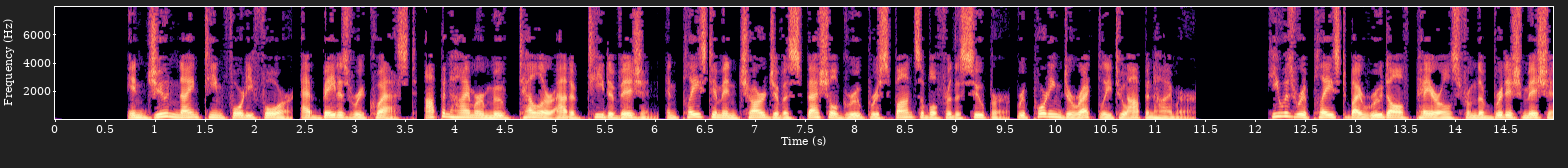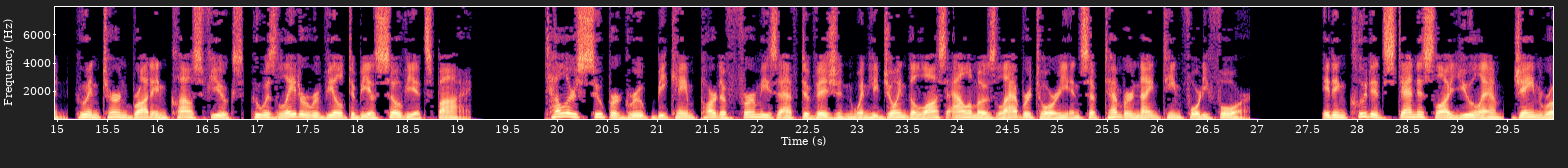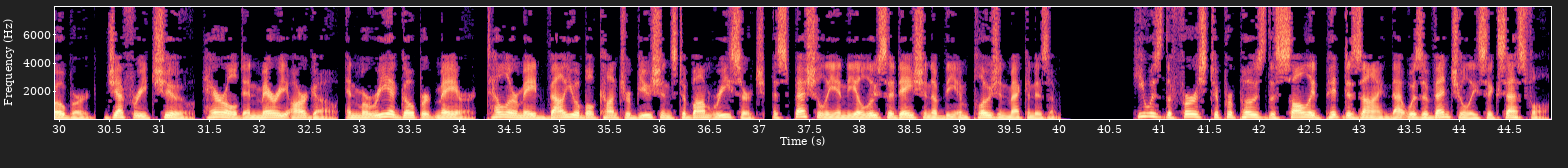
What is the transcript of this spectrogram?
In June 1944, at Bethe's request, Oppenheimer moved Teller out of T Division, and placed him in charge of a special group responsible for the super, reporting directly to Oppenheimer. He was replaced by Rudolf Peierls from the British mission, who in turn brought in Klaus Fuchs, who was later revealed to be a Soviet spy. Teller's super group became part of Fermi's F division when he joined the Los Alamos laboratory in September 1944. It included Stanislaw Ulam, Jane Roberg, Geoffrey Chew, Harold and Mary Argo, and Maria Goeppert Mayer. Teller made valuable contributions to bomb research, especially in the elucidation of the implosion mechanism. He was the first to propose the solid pit design that was eventually successful.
